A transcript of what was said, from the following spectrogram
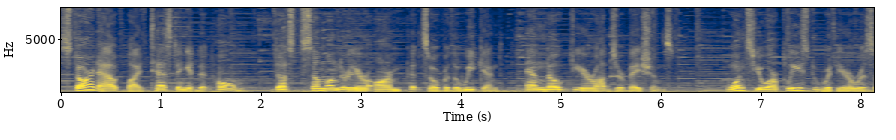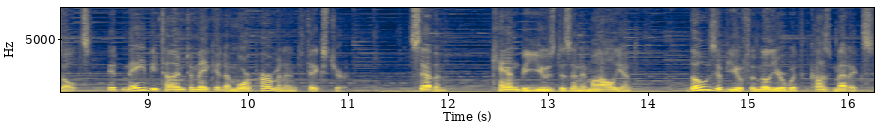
Start out by testing it at home, dust some under your armpits over the weekend, and note your observations. Once you are pleased with your results, it may be time to make it a more permanent fixture. 7. Can be used as an emollient those of you familiar with cosmetics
